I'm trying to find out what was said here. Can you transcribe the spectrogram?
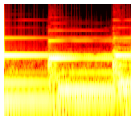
you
